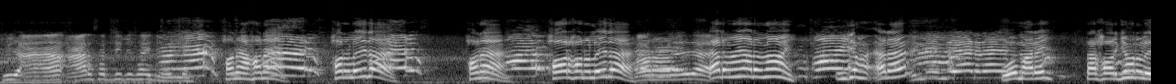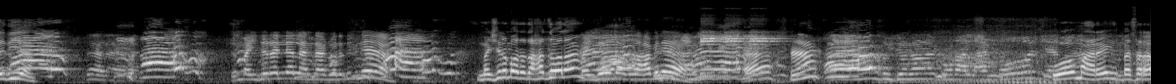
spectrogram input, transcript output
তুই আর সব দিতে চাই হনে হনে। হন লই দা। হনে? হর হন লই দা। এটা নয় এটা নয়। ইন্দি এটা ও মারে তার হর কি হন লই দিয়ে। দিবি মেশিনে বদা দেখা যাবে না? হ্যাঁ? হ্যাঁ? লান্ডো ও মারে বেচারা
